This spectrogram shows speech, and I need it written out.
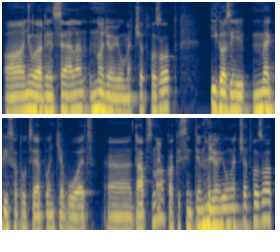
a New Orleans ellen nagyon jó meccset hozott, igazi megbízható célpontja volt uh, Dubsnak, aki szintén nagyon jó meccset hozott.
